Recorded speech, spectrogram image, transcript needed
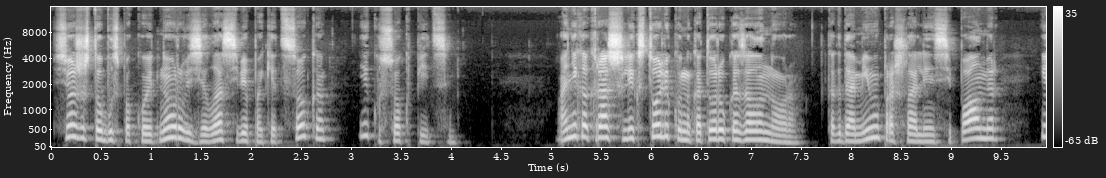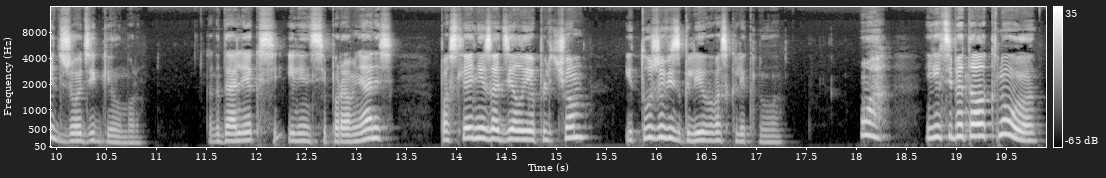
Все же, чтобы успокоить Нору, взяла себе пакет сока и кусок пиццы. Они как раз шли к столику, на который указала Нора, когда мимо прошла Линси Палмер и Джоди Гилмор. Когда Алекси и Линси поравнялись, последний задел ее плечом и тут же визгливо воскликнула: "О, я тебя толкнула!"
